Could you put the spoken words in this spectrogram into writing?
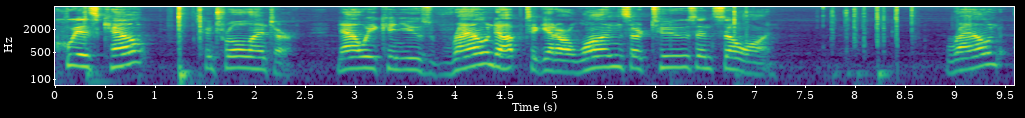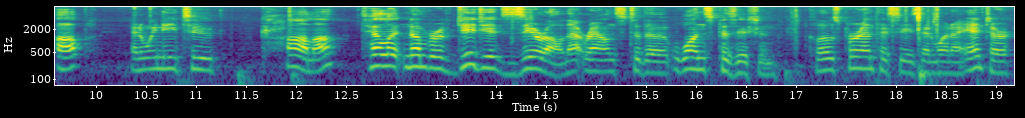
quiz count, Control Enter. Now we can use round up to get our ones, our twos, and so on. Round up, and we need to comma. Tell it number of digits, 0. That rounds to the ones position. Close parentheses, and when I enter,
